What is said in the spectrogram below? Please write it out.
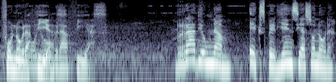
Fonografías. Fonografías. Radio UNAM, Experiencia Sonora.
